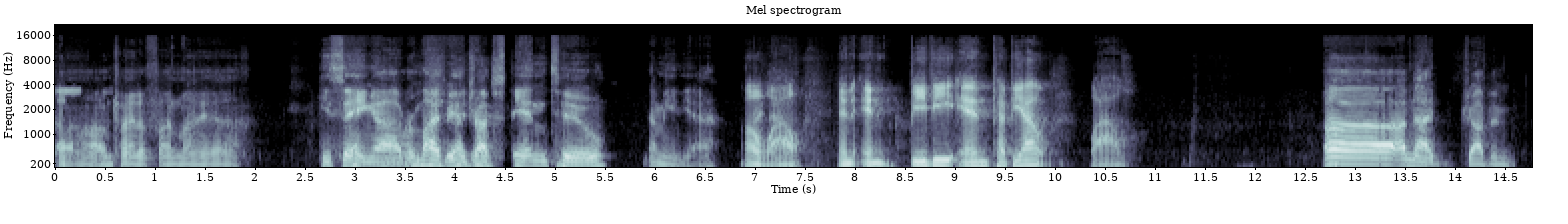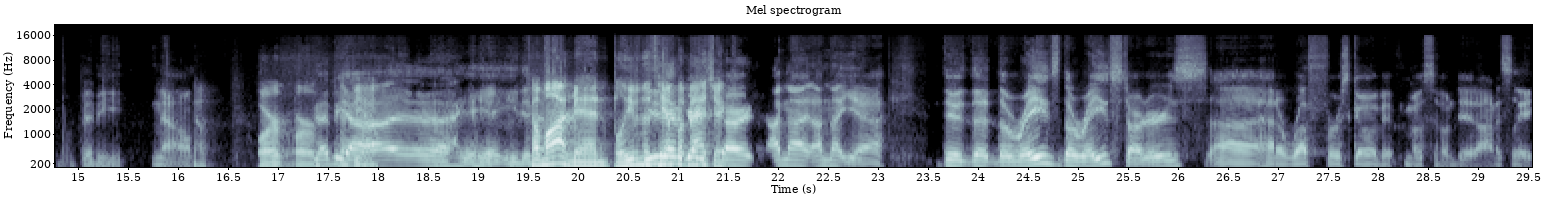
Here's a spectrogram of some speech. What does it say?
um, I'm trying to find my. uh He's saying, uh "Remind me, I dropped Stanton too." I mean, yeah. Oh right wow, now. and and BB and Pepe out. Wow. Uh, I'm not dropping Pepe. No. No or or Pepe, uh, yeah, yeah, he did. Come on, man, believe in the Tampa Magic. Start. I'm not. I'm not. Yeah, dude. The the Rays, the Rays starters uh, had a rough first go of it. Most of them did, honestly.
